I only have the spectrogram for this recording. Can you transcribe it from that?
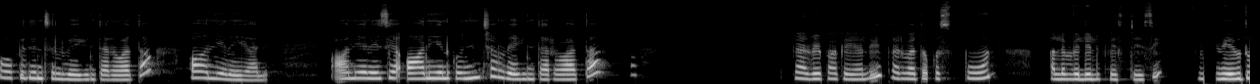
పోపు దినుసులు వేగిన తర్వాత ఆనియన్ వేయాలి. ఆనియన్ వేసి ఆనియన్ కొంచెం వేగిన తర్వాత కరివేపాకు వేయాలి. తర్వాత ఒక స్పూన్ అల్లం వెల్లుల్లి పేస్ట్ వేసి వేగుతూ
